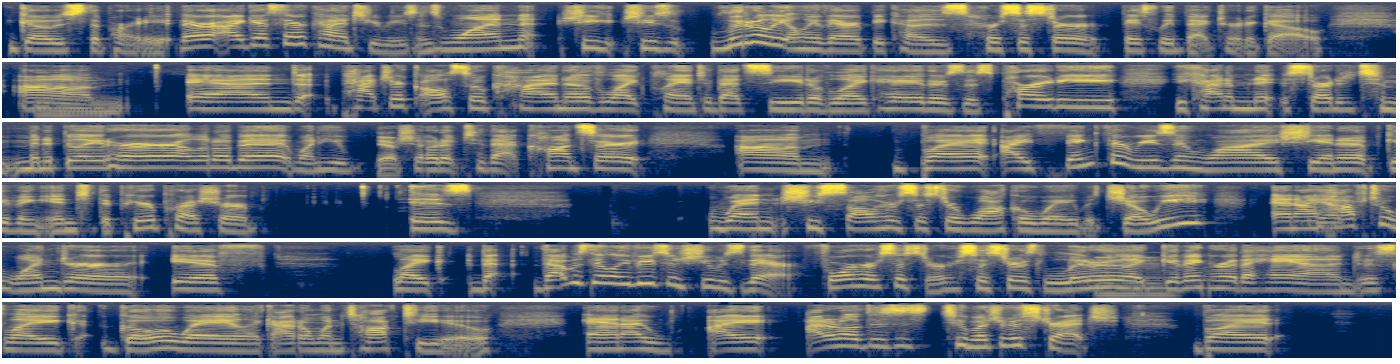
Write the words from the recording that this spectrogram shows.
goes to the party, there, I guess there are kind of two reasons. One, she she's literally only there because her sister basically begged her to go. Um, And Patrick also kind of like planted that seed of like, hey, there's this party. He kind of mani- started to manipulate her a little bit when he Yep. showed up to that concert. Um, but I think the reason why she ended up giving into the peer pressure is when she saw her sister walk away with Joey. And I Yep. have to wonder if like that that was the only reason she was there for her sister. Her sister is literally like Mhm. giving her the hand, just like go away, like I don't want to talk to you. And I I I don't know if this is too much of a stretch, but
